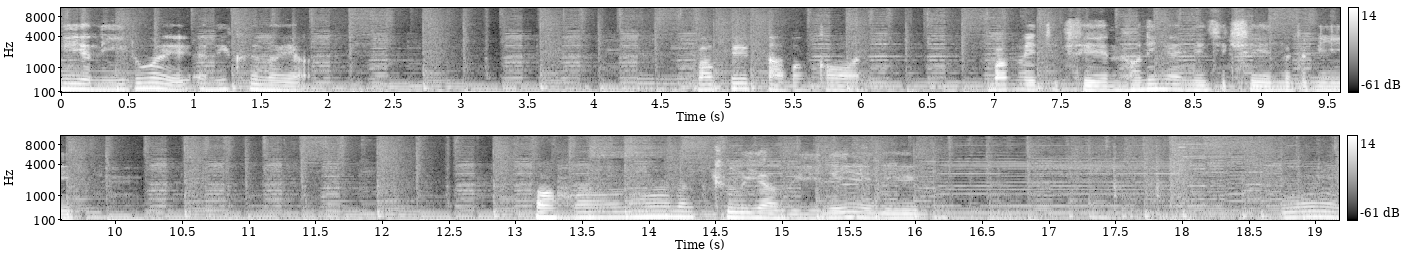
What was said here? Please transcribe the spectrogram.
มีอันนี้ด้วย อันนี้คืออะไรอะบัฟเฟตตามังกรบัฟเมจิกเชนเขานี่ไงเมจิกเชนมันจะมี อ๋อมันคืออย่างนี้นี่เองอืม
